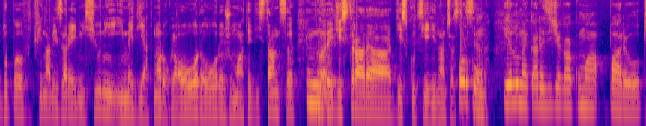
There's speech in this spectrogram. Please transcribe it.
după finalizarea emisiunii, imediat, mă rog, la o oră, o oră jumate distanță, Da. înregistrarea discuției din această Oricum, seară. e lume care zice că acum pare ok,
